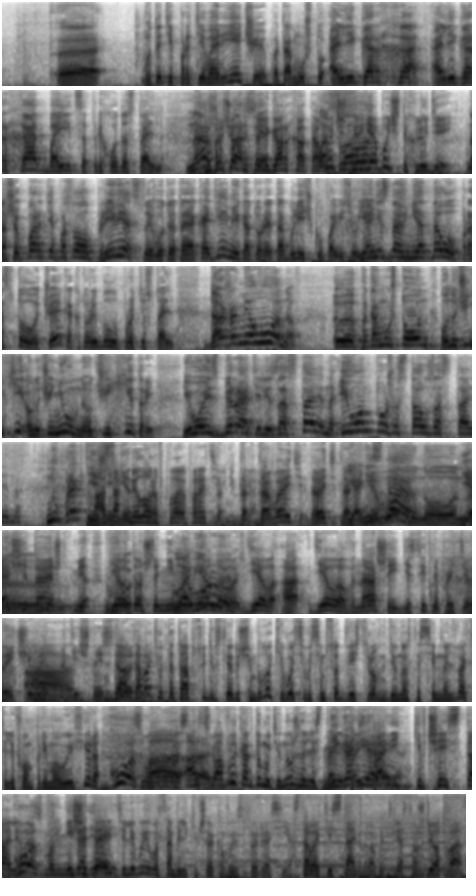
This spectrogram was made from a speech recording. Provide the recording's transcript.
э, вот эти противоречия, потому что олигархат, олигархат боится прихода Сталина. Наша Но при чем здесь олигархат? Обыч- послала- Среди обычных людей. Наша партия послала приветствие вот этой академии, которая табличку повесила. Я не знаю ни одного простого человека, который был против Сталина. Даже Милонов. Э, потому что он, он, очень хи, он очень умный, он очень хитрый. Его избиратели за Сталина, и он тоже стал за Сталина. Ну, практически. а не, так нет, Милонов да- противник. Да- давайте, давайте так. Я не Милонов- знаю, но он, Я э, считаю, что ми- в- дело в том, что не лавирует. Милонова дело, а дело в нашей действительно противоречивой А, отечественной Да, истории. давайте вот это обсудим в следующем блоке. 8 800 200 ровно 9702, телефон прямого эфира. Гозмана а, а, поставили. а вы как думаете, нужно ли ставить Негодяя. памятники в честь Сталина? Гозман И негодяй. считаете ли вы его самым великим человеком в истории России? Оставайтесь с нами, много интересного ждет вас.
